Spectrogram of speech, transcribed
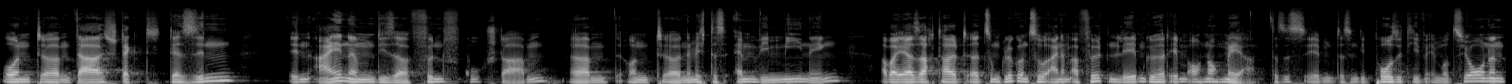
Und ähm, da steckt der Sinn in einem dieser fünf Buchstaben, und nämlich das M wie Meaning. Aber er sagt halt, äh, zum Glück und zu einem erfüllten Leben gehört eben auch noch mehr. Das ist eben, das sind die positiven Emotionen,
